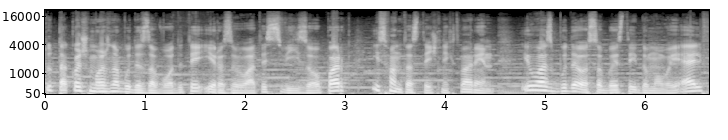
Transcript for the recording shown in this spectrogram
Тут також можна буде заводити і розвивати свій зоопарк із фантастичних тварин, і у вас буде особистий домовий ельф,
